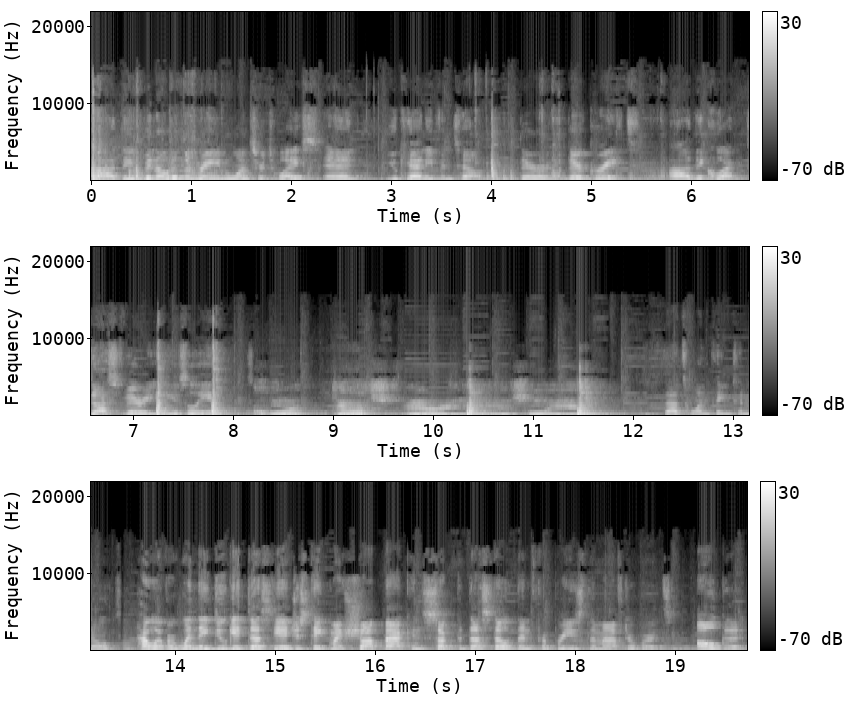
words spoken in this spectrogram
Uh, they've been out in the rain once or twice, and you can't even tell. They're they're great. Uh, they collect dust very easily. Collect dust very easily. That's one thing to note. However, when they do get dusty, I just take my shop vac and suck the dust out, then Febreze them afterwards. All good.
